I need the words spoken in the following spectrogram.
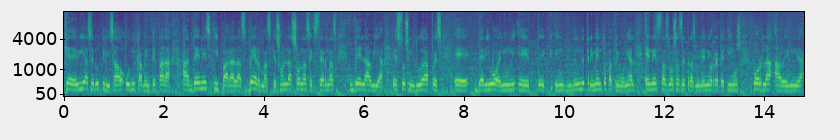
que debía ser utilizado únicamente para andenes y para las bermas, que son las zonas externas de la vía. Esto sin duda pues eh, derivó un, en un detrimento patrimonial en estas losas de Transmilenio, repetimos, por la avenida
